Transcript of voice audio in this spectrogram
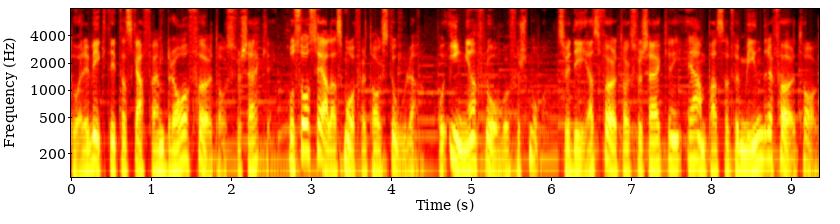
Då är det viktigt att skaffa en bra företagsförsäkring. Hos oss är alla småföretag stora och inga frågor för små. Swedeas företagsförsäkring är anpassad för mindre företag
